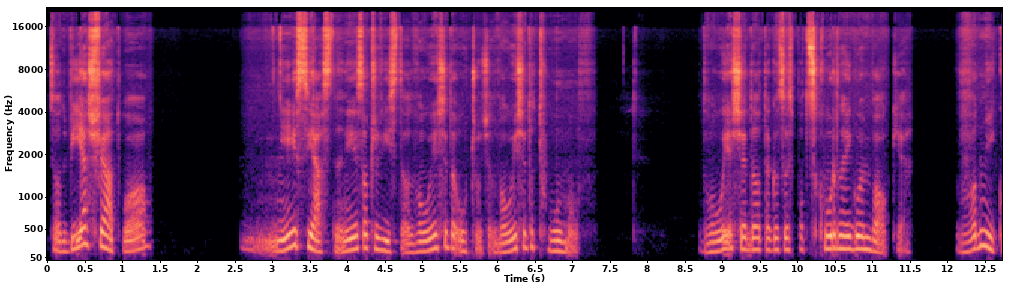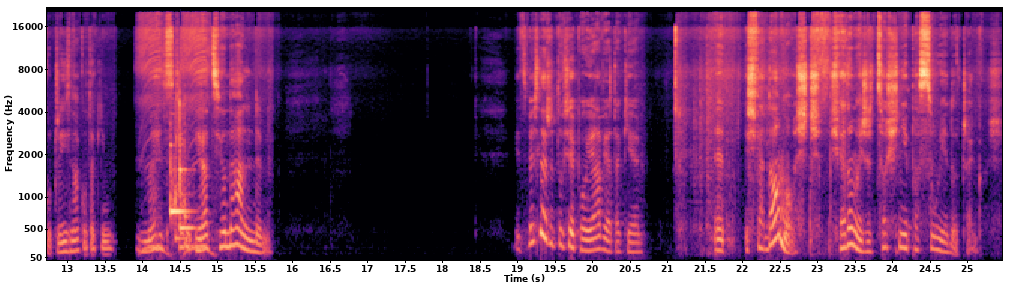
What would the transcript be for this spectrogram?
co odbija światło, nie jest jasne, nie jest oczywiste, odwołuje się do uczuć, odwołuje się do tłumów, odwołuje się do tego, co jest podskórne i głębokie. W wodniku, czyli znaku takim męskim i racjonalnym. Więc myślę, że tu się pojawia takie e, świadomość, świadomość, że coś nie pasuje do czegoś,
